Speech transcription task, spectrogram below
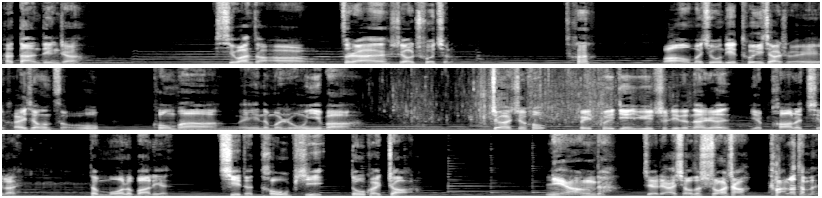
他淡定着，洗完澡自然是要出去了。哼，把我们兄弟推下水还想走，恐怕没那么容易吧？这时候。被推进浴池里的那人也爬了起来，他抹了把脸，气得头皮都快炸了。娘的，这俩小子耍诈，砍了他们！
